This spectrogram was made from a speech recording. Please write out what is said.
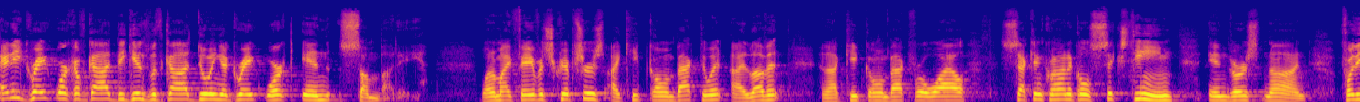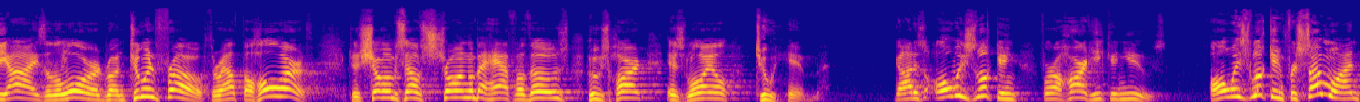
any great work of God begins with God doing a great work in somebody. One of my favorite scriptures, I keep going back to it. I love it, and I keep going back for a while. Second Chronicles 16 in verse 9. For the eyes of the Lord run to and fro throughout the whole earth to show himself strong on behalf of those whose heart is loyal to him. God is always looking for a heart he can use. Always looking for someone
